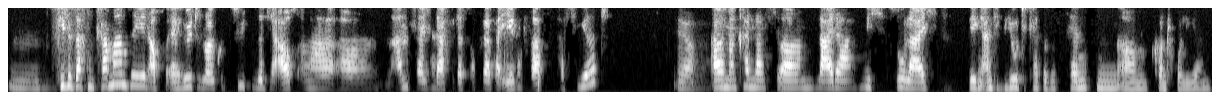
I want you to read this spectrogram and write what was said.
hm, Viele Sachen kann man sehen, auch erhöhte Leukozyten sind ja auch immer äh, ein Anzeichen dafür, dass im Körper irgendwas passiert. Ja. Aber man kann das ähm, leider nicht so leicht wegen Antibiotikaresistenzen ähm, kontrollieren.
